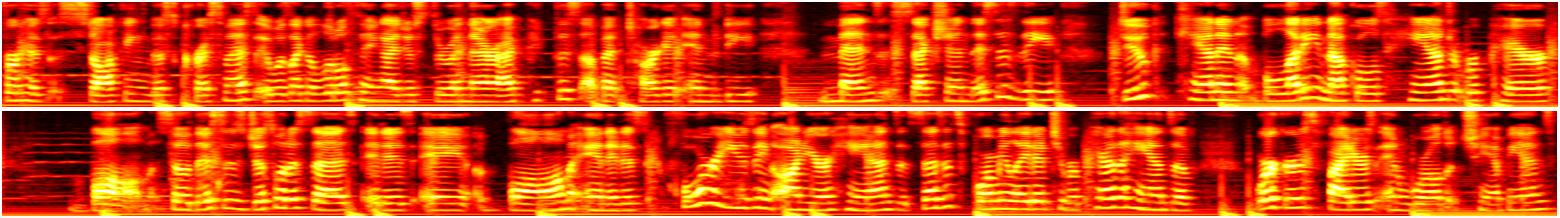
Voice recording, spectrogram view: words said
for his stocking this Christmas. It was like a little thing I just threw in there. I picked this up at Target in the men's section. This is the Duke Cannon Bloody Knuckles Hand Repair Balm. So this is just what it says. It is a balm and it is for using on your hands. It says it's formulated to repair the hands of workers, fighters, and world champions.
